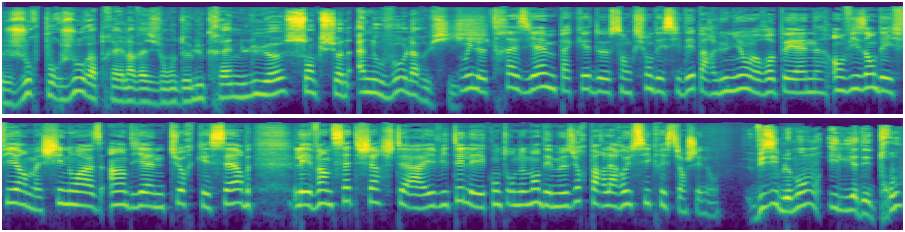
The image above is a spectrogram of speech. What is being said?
jour pour jour après l'invasion de l'Ukraine, l'UE sanctionne à nouveau la Russie. Oui, le 13e paquet de sanctions décidé par l'Union européenne en visant des firmes chinoises, indiennes, turques et serbes. Les 27 cherchent à éviter les contournements des mesures par la Russie, Christian Chesneau. Visiblement, il y a des trous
